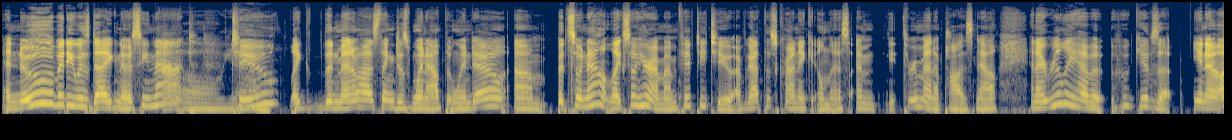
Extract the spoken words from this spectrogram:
and nobody was diagnosing that Oh, yeah. too. Like the menopause thing just went out the window. Um, but so now, like, so here I'm, I'm 52. I've got this chronic illness. I'm through menopause now. And I really have a who gives up, you know,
